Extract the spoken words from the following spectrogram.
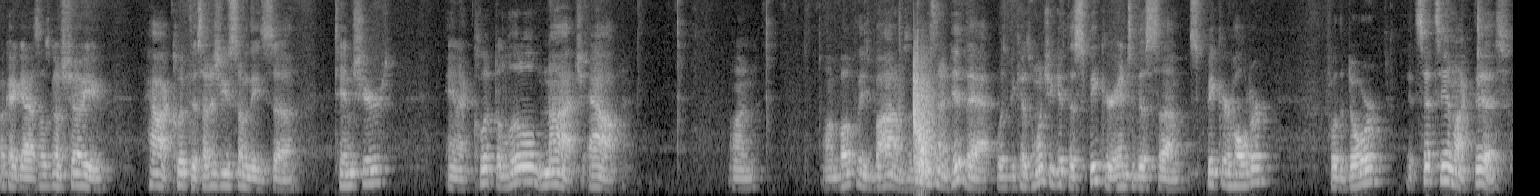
Okay guys, I was going to show you how I clipped this. I just used some of these uh, tin shears and I clipped a little notch out on on both of these bottoms. And the reason I did that was because once you get the speaker into this uh, speaker holder for the door, it sits in like this.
